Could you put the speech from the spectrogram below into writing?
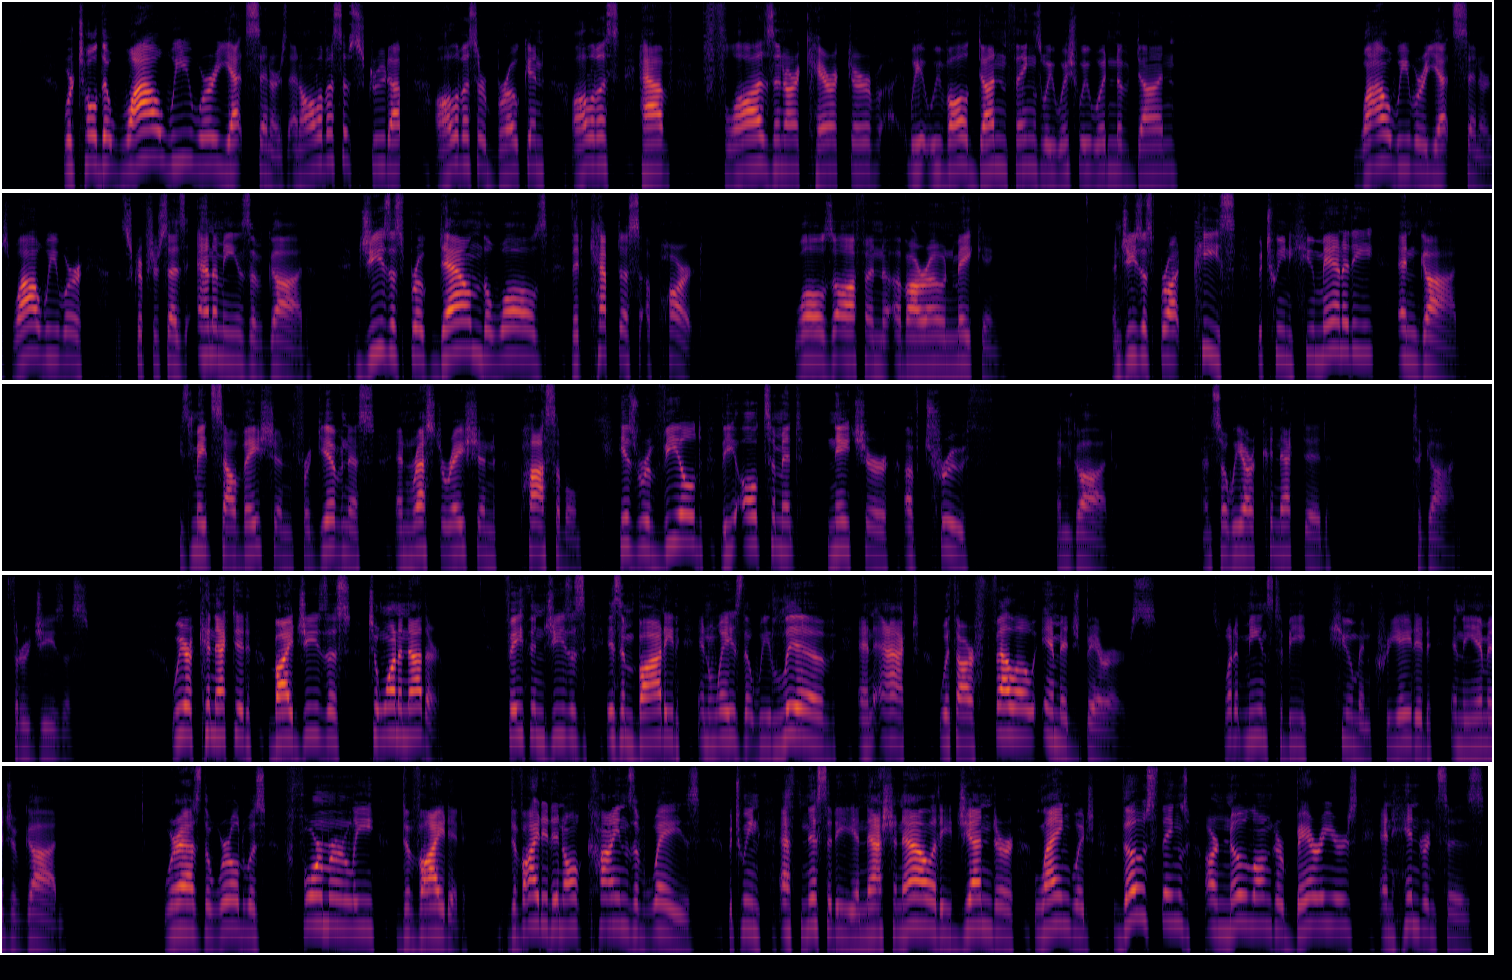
We're told that while we were yet sinners, and all of us have screwed up, all of us are broken, all of us have flaws in our character, we, we've all done things we wish we wouldn't have done. While we were yet sinners, while we were, Scripture says, enemies of God, Jesus broke down the walls that kept us apart walls often of our own making. And Jesus brought peace between humanity and God. He's made salvation, forgiveness, and restoration possible. He has revealed the ultimate nature of truth and God. And so we are connected to God through Jesus. We are connected by Jesus to one another. Faith in Jesus is embodied in ways that we live and act with our fellow image bearers. It's what it means to be human, created in the image of God. Whereas the world was formerly divided, divided in all kinds of ways between ethnicity and nationality, gender, language, those things are no longer barriers and hindrances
